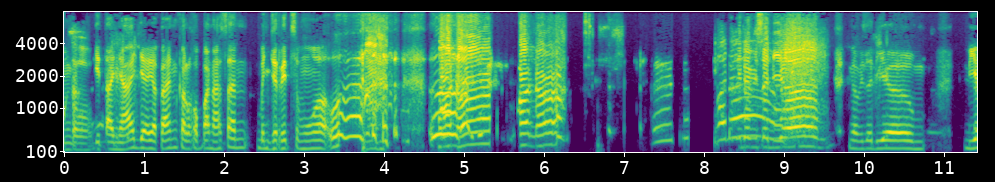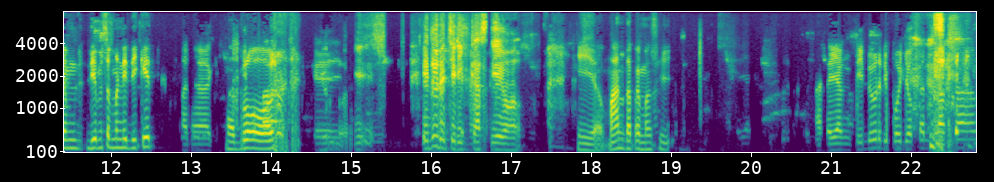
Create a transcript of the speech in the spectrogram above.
anteng. kitanya aja ya kan kalau kepanasan menjerit semua. Wah, Mana? Mana? Mana? Tidak bisa diam. nggak bisa diem. Diam diam semenit dikit Ada ngobrol. kayak Itu udah ciri khas dia emang. Iya, mantap emang sih. ada yang tidur di pojokan belakang.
